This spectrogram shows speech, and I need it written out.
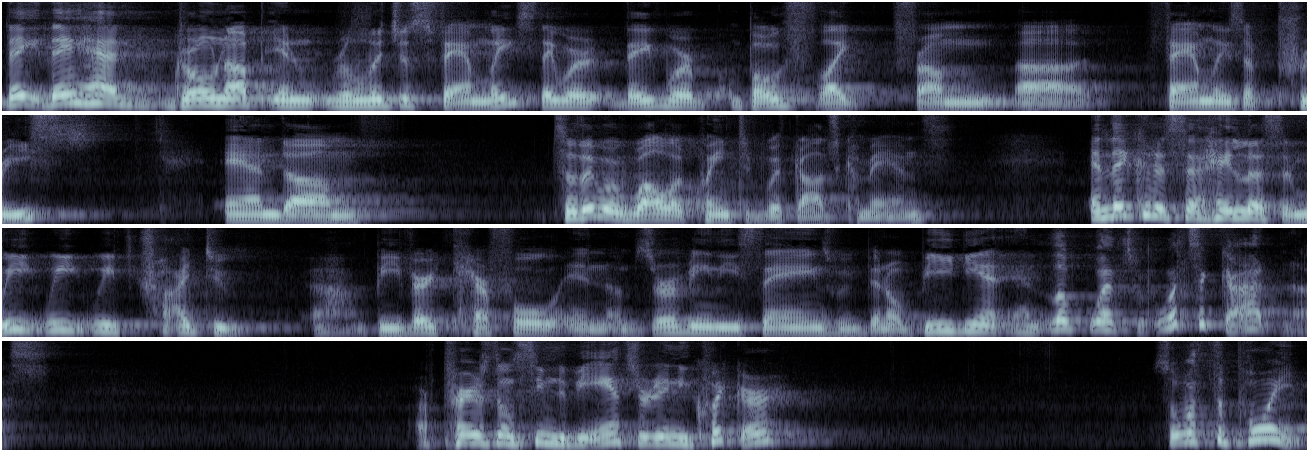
they, they had grown up in religious families. They were, they were both like from uh, families of priests. And um, so they were well acquainted with God's commands. And they could have said, Hey, listen, we, we, we've tried to uh, be very careful in observing these things. We've been obedient. And look, what's, what's it gotten us? Our prayers don't seem to be answered any quicker. So, what's the point?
